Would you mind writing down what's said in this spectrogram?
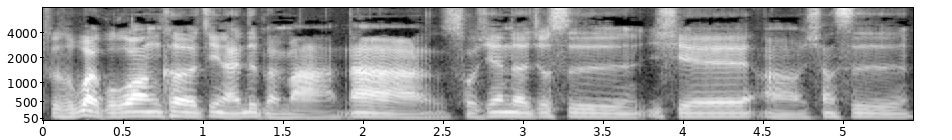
就是外国观光客进来日本嘛。那首先呢，就是一些啊，像是。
